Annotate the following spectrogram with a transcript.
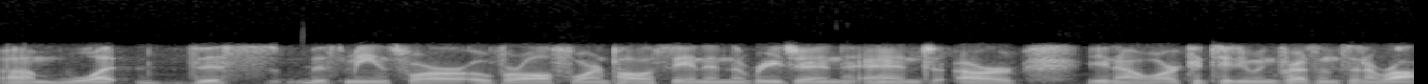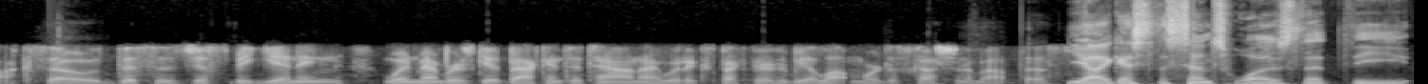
um, what this this means for our overall foreign policy and in the region and our you know our continuing presence in Iraq. So this is just beginning. When members get back into town, I would expect there to be a lot more discussion about this. Yeah, I guess the sense was that the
